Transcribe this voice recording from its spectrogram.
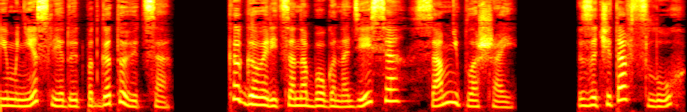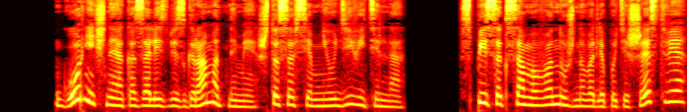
и мне следует подготовиться. Как говорится, на Бога надейся, сам не плашай. Зачитав слух, горничные оказались безграмотными, что совсем неудивительно. Список самого нужного для путешествия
